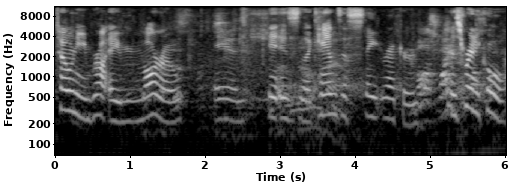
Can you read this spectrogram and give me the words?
Tony brought a marrow, and it is the Kansas state record. It's pretty cool.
